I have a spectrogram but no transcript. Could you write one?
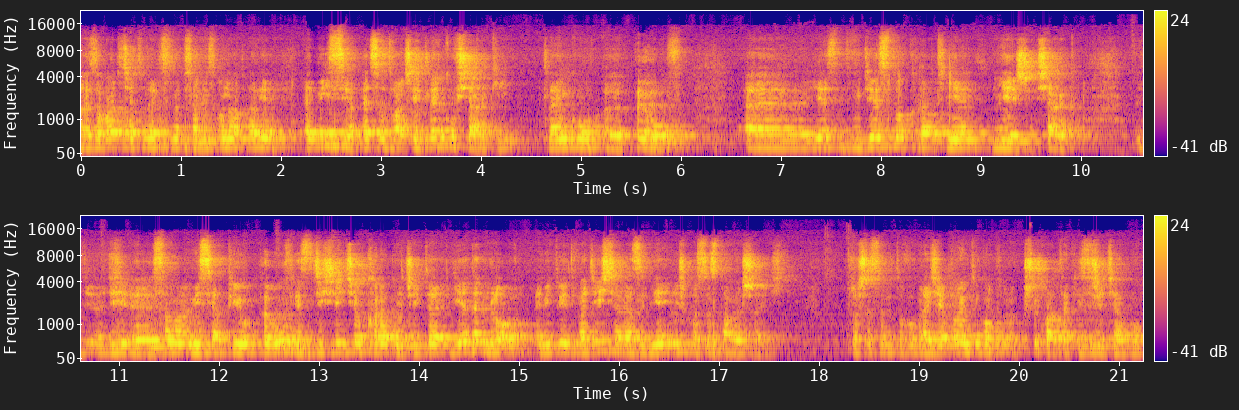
ale zobaczcie tutaj jest napisane. Jest ona prawie emisja SO2, czyli tlenków siarki, tlenku e, pyłów, e, jest dwudziestokrotnie mniejsza siarka. E, Sama emisja pyłów jest dziesięciokrotnie, czyli ten jeden blok emituje 20 razy mniej niż pozostałe 6. Proszę sobie to wyobrazić. Ja powiem tylko przykład taki z życia, bo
